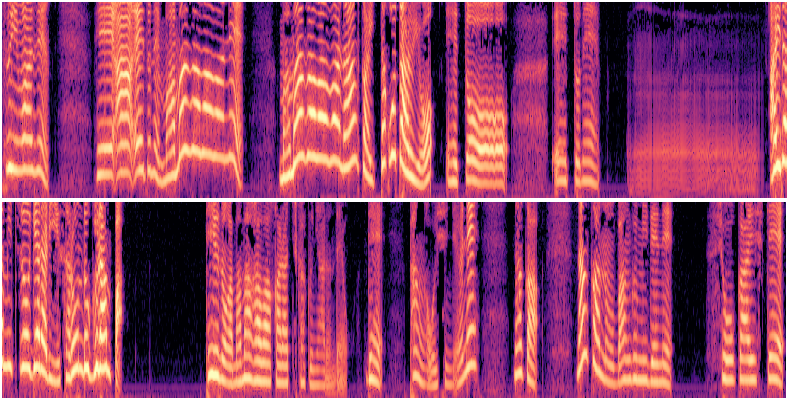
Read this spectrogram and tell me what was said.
すいません。へえ、あ、えっ、ー、とね、ママ側はね、ママ側はなんか行ったことあるよ。えっ、ー、と、えっ、ー、とね、相田光夫ギャラリーサロンドグランパっていうのがママ側から近くにあるんだよ。で、パンが美味しいんだよね。なんか、なんかの番組でね、紹介して、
